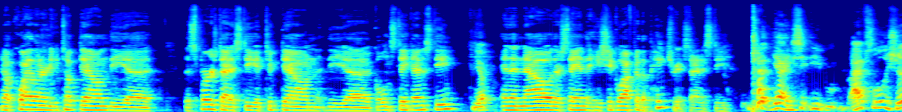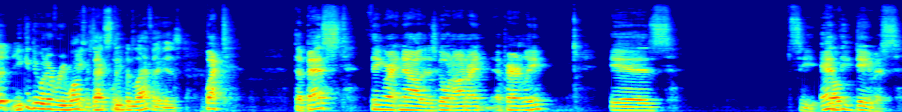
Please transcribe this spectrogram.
you know, Kawhi Leonard he took down the uh, the Spurs dynasty, it took down the uh, Golden State dynasty, Yep. and then now they're saying that he should go after the Patriots dynasty. yeah, he, should, he absolutely should. He can do whatever he wants with that stupid laugh of his. But the best thing right now that is going on right apparently is let's see Anthony Davis.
